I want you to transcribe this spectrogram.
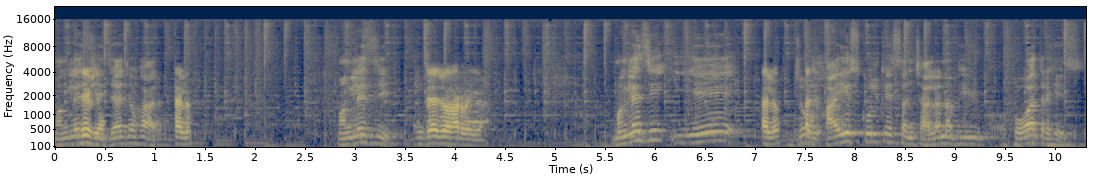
मंगलेश जी जय जोहार। हेलो। मंगलेश जी। जय जोहार भैया। मंगलेश जी ये हेलो। जो हाँ हाई स्कूल के संचालन अभी होवत रहीस हम्म, हम्म।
